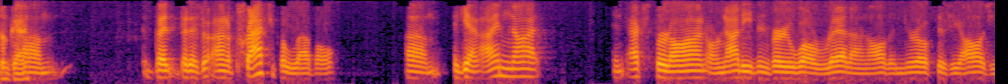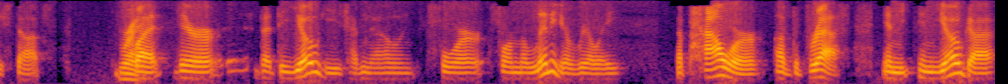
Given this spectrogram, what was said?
Okay. Um, but but as on a practical level, um, again, I'm not an expert on or not even very well read on all the neurophysiology stuff. Right. But that the yogis have known for for millennia really the power of the breath. In in yoga,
